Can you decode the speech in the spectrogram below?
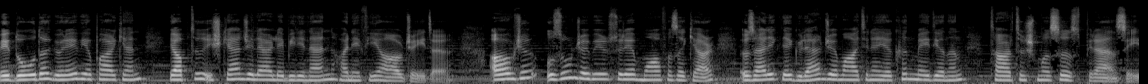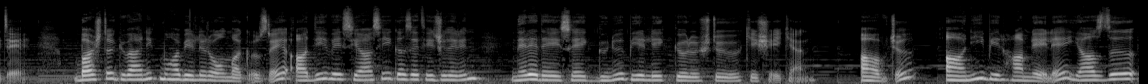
ve doğuda görev yaparken yaptığı işkencelerle bilinen Hanefi Avcı'ydı. Avcı uzunca bir süre muhafazakar, özellikle Gülen cemaatine yakın medyanın tartışmasız prensiydi. Başta güvenlik muhabirleri olmak üzere adli ve siyasi gazetecilerin neredeyse günü birlik görüştüğü kişiyken. Avcı ani bir hamleyle yazdığı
